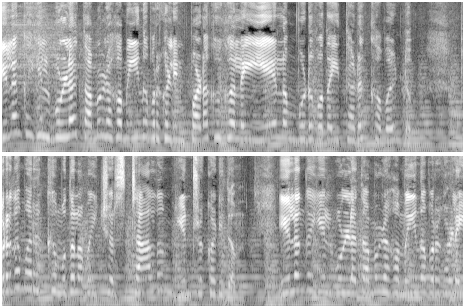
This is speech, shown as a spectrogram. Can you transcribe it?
இலங்கையில் உள்ள தமிழக மீனவர்களின் படகுகளை ஏலம் விடுவதை தடுக்க வேண்டும். பிரதமருக்கு முதலமைச்சர் ஸ்டாலின் இன்று கடிதம். இலங்கையில் உள்ள தமிழக மீனவர்களை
